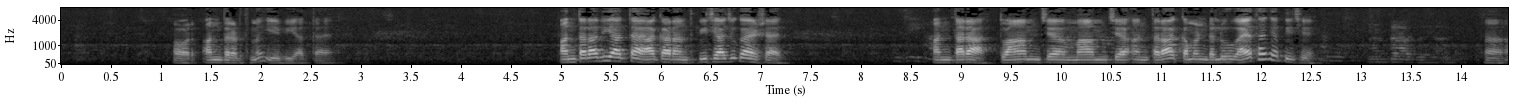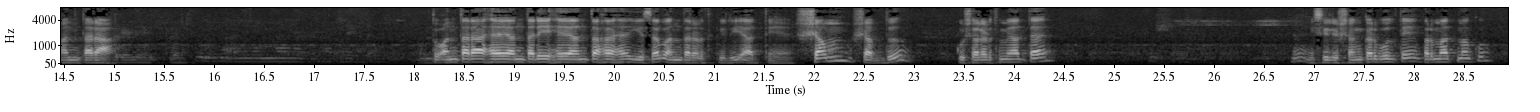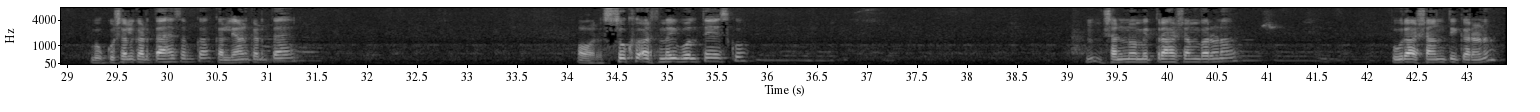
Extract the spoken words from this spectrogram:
और अंदर अर्थ में ये भी आता है। अंतरा भी आता है आकार अंत पीछे आ चुका है शायद? अंतरा त्वाम च माम च अंतरा कमंडलू आया था क्या पीछे? अंतरा है, हाँ अंतरा। तो अंतरा है अंतरे है अंत है ये सब अंतर अर्थ के लिए आते हैं। शम शब्द कुशल अर्थ में आता है। इसीलिए शंकर बोलते हैं परमात्मा को। वो कुशल करता है सबका कल्याण करता है। और सुख अर्थ में भी बोलते हैं इसको। शनो मित्र शम वर्ण पूरा शांतिकरण।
